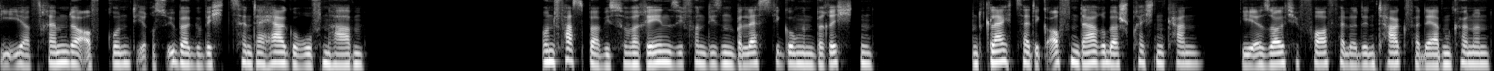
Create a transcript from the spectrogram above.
die ihr Fremde aufgrund ihres Übergewichts hinterhergerufen haben. Unfassbar, wie souverän sie von diesen Belästigungen berichten und gleichzeitig offen darüber sprechen kann, wie ihr solche Vorfälle den Tag verderben können.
